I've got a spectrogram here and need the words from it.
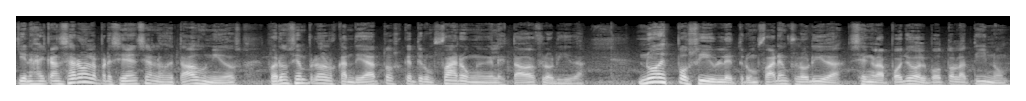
quienes alcanzaron la presidencia en los Estados Unidos fueron siempre los candidatos que triunfaron en el estado de Florida. No es posible triunfar en Florida sin el apoyo del voto latino,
